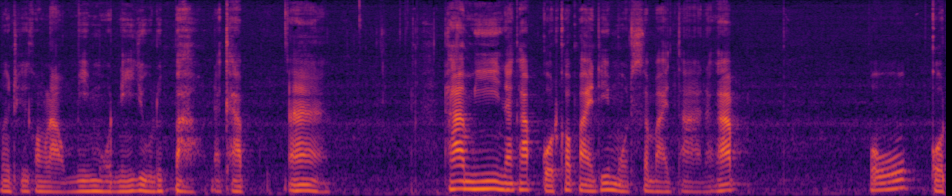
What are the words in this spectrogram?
มือถือของเรามีโหมดนี้อยู่หรือเปล่านะครับอ่าถ้ามีนะครับกดเข้าไปที่โหมดสบายตานะครับปุ๊บกด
